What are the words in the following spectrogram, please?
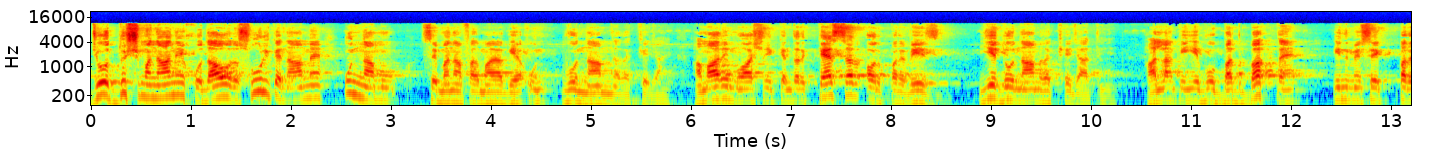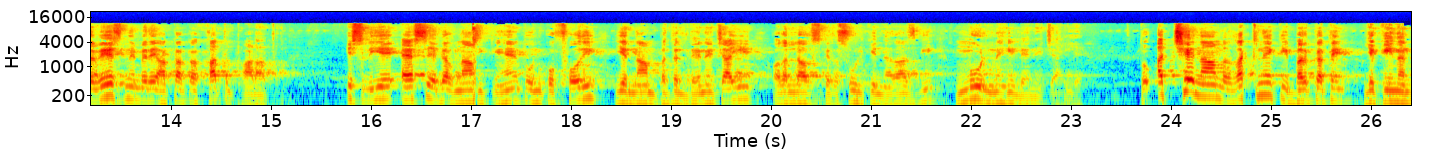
جو دشمنان خدا و رسول کے نام ہیں، ان ناموں سے منع فرمایا گیا، ان وہ نام نہ رکھے جائیں۔ ہمارے معاشرے کے اندر کیسر اور پرویز، یہ دو نام رکھے جاتے ہیں۔ حالانکہ یہ وہ بدبخت ہیں، ان میں سے پرویز نے میرے آقا کا خط پھاڑا تھا۔ اس لیے ایسے اگر نام کے ہیں تو ان کو فوری یہ نام بدل دینے چاہیے اور اللہ اس کے رسول کی ناراضگی مول نہیں لینی چاہیے۔ تو اچھے نام رکھنے کی برکتیں یقیناً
